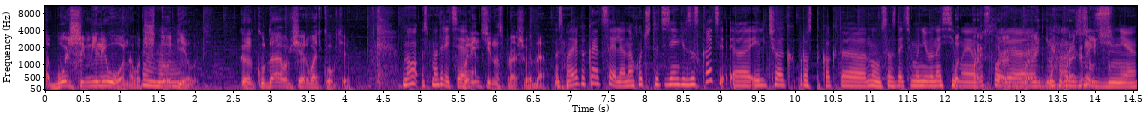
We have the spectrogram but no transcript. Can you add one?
больше миллиона. Вот что делать? Куда вообще рвать когти? Ну, смотрите. Валентина спрашивает, да. Смотря какая цель. Она хочет эти деньги взыскать э, или человек просто как-то, ну, создать ему невыносимые Вот про- условия про- про- прогнуть. жизни.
